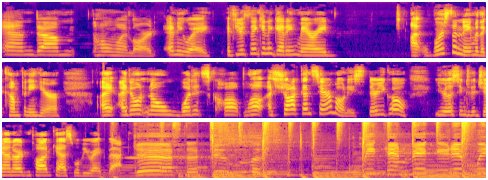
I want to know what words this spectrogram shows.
And um, oh my lord. Anyway, if you're thinking of getting married, uh, where's the name of the company here? I, I don't know what it's called. Well, a shotgun ceremonies. There you go. You're listening to the Jann Arden podcast. We'll be right back. Just the two of us. We can make it if we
